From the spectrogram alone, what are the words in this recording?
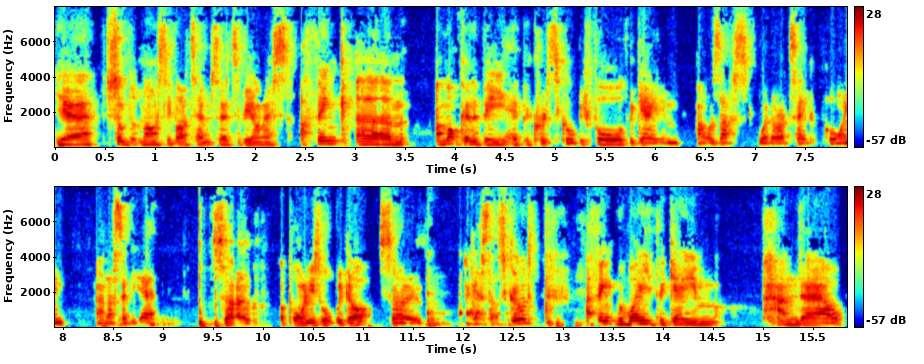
Yeah, summed up nicely by Tempter, to be honest. I think um, I'm not going to be hypocritical. Before the game, I was asked whether I'd take a point, and I said yeah. So a point is what we got. So I guess that's good. I think the way the game panned out,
